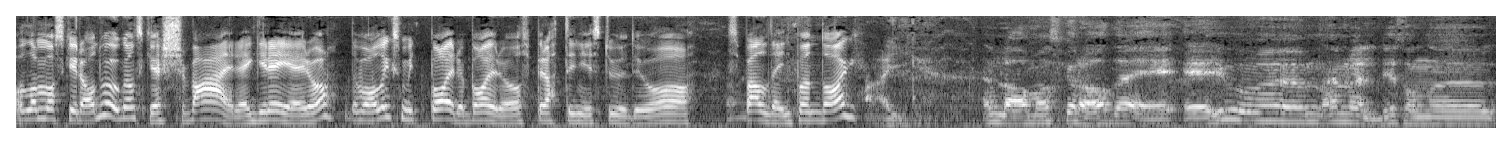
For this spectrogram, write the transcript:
Og La Maskerade var jo ganske svære greier òg. Det var liksom ikke bare bare å sprette inn i studio og spille den på en dag. Nei. En La Maskerade er, er jo eh, en veldig sånn eh,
